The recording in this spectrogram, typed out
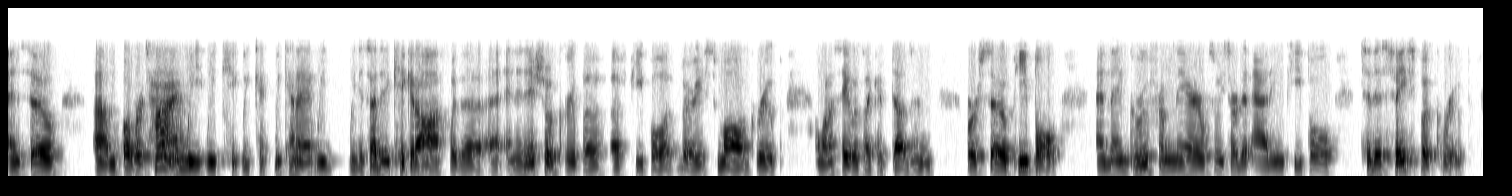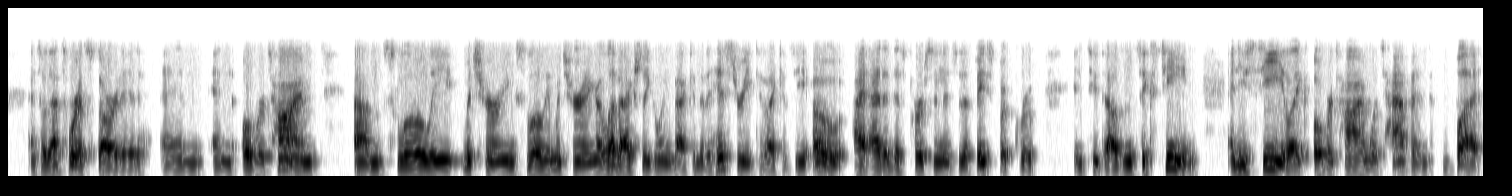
And so um, over time we we we, we kind of we, we decided to kick it off with a, a, an initial group of, of people a very small group. I want to say it was like a dozen or so people and then grew from there. So we started adding people to this facebook group. And so that's where it started. And and over time um, slowly maturing, slowly maturing. I love actually going back into the history because I can see, oh, I added this person into the Facebook group in 2016. And you see, like, over time what's happened. But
